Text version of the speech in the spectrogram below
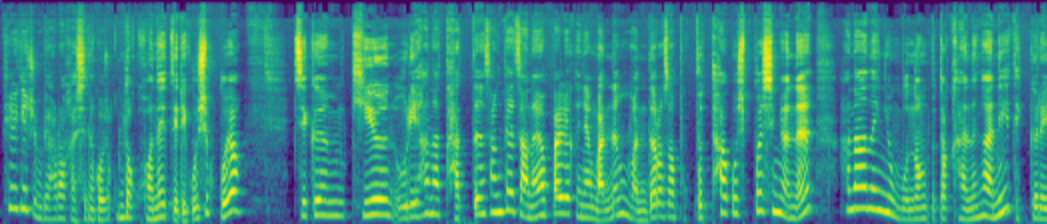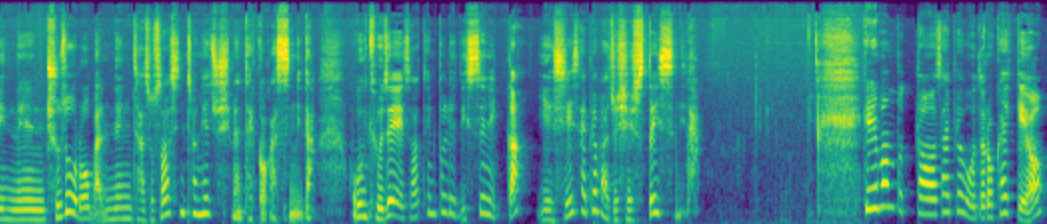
필기 준비하러 가시는 걸 조금 더 권해드리고 싶고요. 지금 기운 우리 하나 다 뜬 상태잖아요. 빨리 그냥 만능 만들어서 복붙하고 싶으시면은 하나은행용 문헌부터 가능하니 댓글에 있는 주소로 만능 자소서 신청해 주시면 될 것 같습니다. 혹은 교재에서 템플릿 있으니까 예시 살펴봐 주실 수도 있습니다. 1번부터 살펴보도록 할게요.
